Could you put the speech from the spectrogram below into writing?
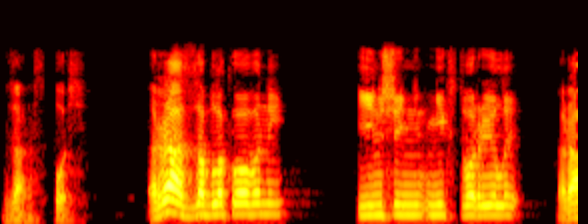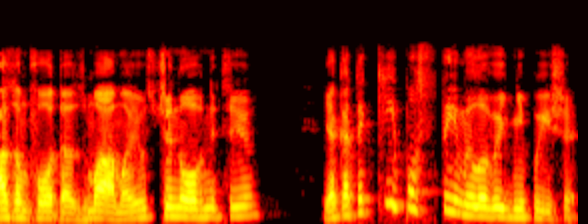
Зараз ось. Раз заблокований. інший нік створили. Разом фото з мамою, з чиновницею, яка такі пости миловидні пише.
